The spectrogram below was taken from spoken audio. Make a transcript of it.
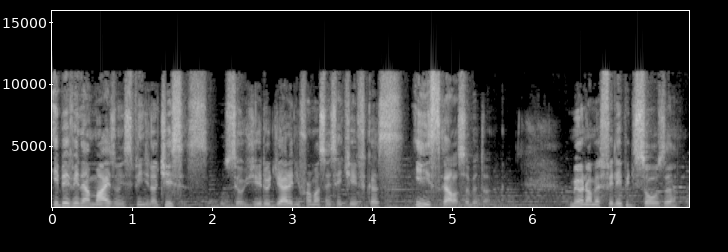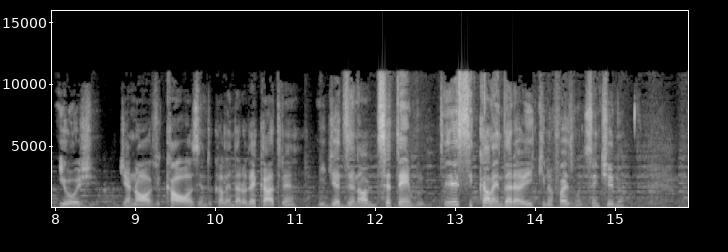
e bem-vindo a mais um Spin de Notícias, o seu giro diário de informações científicas em escala subatômica. Meu nome é Felipe de Souza e hoje, dia 9, Caosian do calendário Decatrian, e dia 19 de setembro desse calendário aí que não faz muito sentido,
